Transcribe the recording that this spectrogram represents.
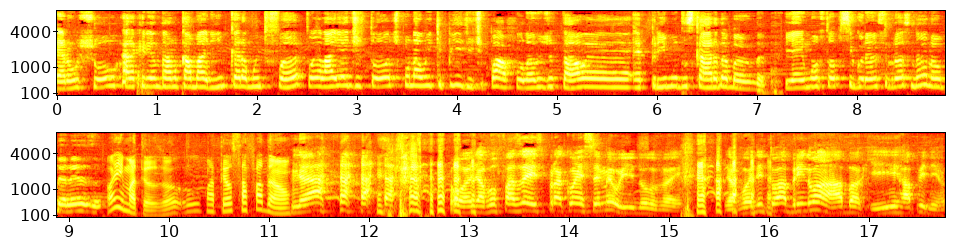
Era um show, o cara queria entrar no camarim porque era muito fã. Foi lá e editou, tipo, na Wikipedia. Tipo, ah, fulano de tal é, é primo dos caras da banda. E aí mostrou pro segurança, segurança, não, não, beleza. Olha aí, Matheus, o, o Matheus safadão. Pô, já vou fazer isso pra conhecer meu ídolo, velho. Já vou editor abrindo uma aba aqui rapidinho.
